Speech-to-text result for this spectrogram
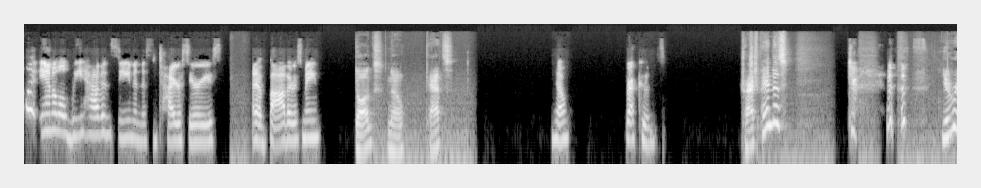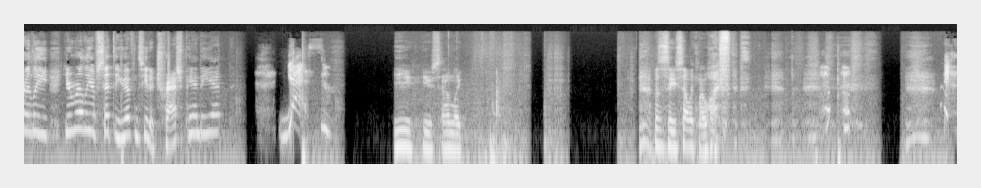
what animal we haven't seen in this entire series? And it bothers me. Dogs? No. Cats? No. Raccoons. Trash pandas? you're really you're really upset that you haven't seen a trash panda yet? Yes. You you sound like I was gonna say you sound like my wife.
